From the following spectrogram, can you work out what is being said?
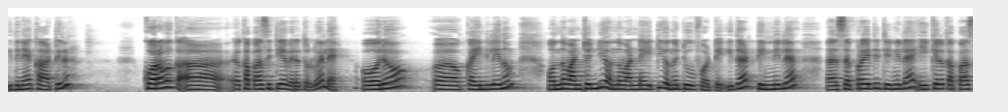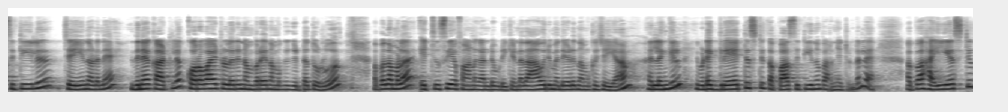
ഇതിനെക്കാട്ടിൽ കുറവ് കപ്പാസിറ്റിയേ വരത്തുള്ളൂ അല്ലേ? ഓരോ കൈൻഡിലേന്നും ഒന്ന് വൺ ട്വന്റി ഒന്ന് വൺ എയ്റ്റി ഒന്ന് ടു ഫോർട്ടി ഇത് ടിന്നിൽ സെപ്പറേറ്റ് ടിന്നിൽ ഈക്വൽ കപ്പാസിറ്റിയിൽ ചെയ്യുന്ന ഉടനെ ഇതിനെക്കാട്ടിൽ കുറവായിട്ടുള്ളൊരു നമ്പറേ നമുക്ക് കിട്ടത്തുള്ളൂ. അപ്പോൾ നമ്മൾ എച്ച് സി എഫ് ആണ് കണ്ടുപിടിക്കേണ്ടത്. ആ ഒരു മെത്തേഡ് നമുക്ക് ചെയ്യാം. അല്ലെങ്കിൽ ഇവിടെ ഗ്രേറ്റസ്റ്റ് കപ്പാസിറ്റി എന്ന് പറഞ്ഞിട്ടുണ്ടല്ലേ അപ്പോൾ ഹയ്യസ്റ്റ്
